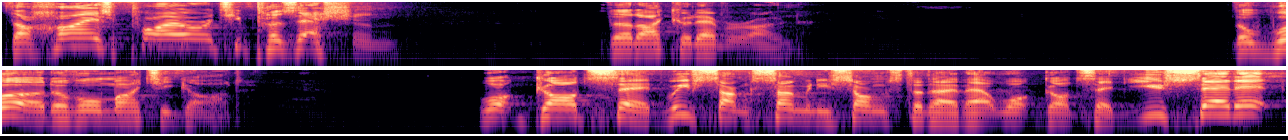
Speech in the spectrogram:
the highest priority possession that I could ever own the word of Almighty God. What God said. We've sung so many songs today about what God said. You said it,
